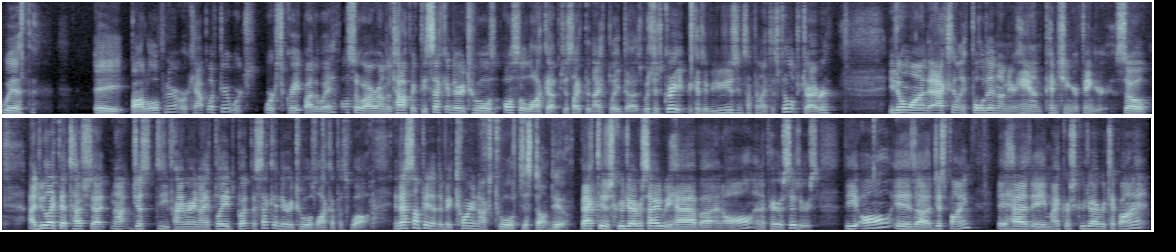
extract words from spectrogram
with a bottle opener or cap lifter, which works great by the way. Also while we're on the topic, the secondary tools also lock up just like the knife blade does, which is great because if you're using something like this Phillips driver, you don't want it to accidentally fold in on your hand, pinching your finger. So I do like that touch that not just the primary knife blade, but the secondary tools lock up as well. And that's something that the Victorinox tools just don't do. Back to the screwdriver side, we have uh, an awl and a pair of scissors. The awl is uh, just fine. It has a micro screwdriver tip on it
